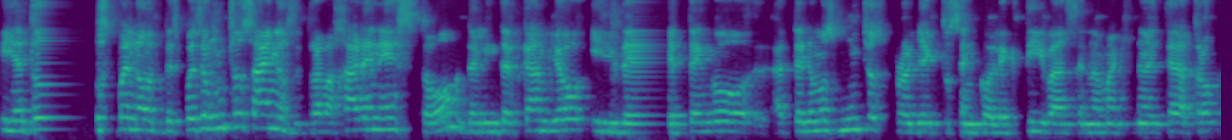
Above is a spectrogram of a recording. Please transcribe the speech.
y entonces bueno, después de muchos años de trabajar en esto, del intercambio, y de tengo, tenemos muchos proyectos en colectivas en la máquina de teatro,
